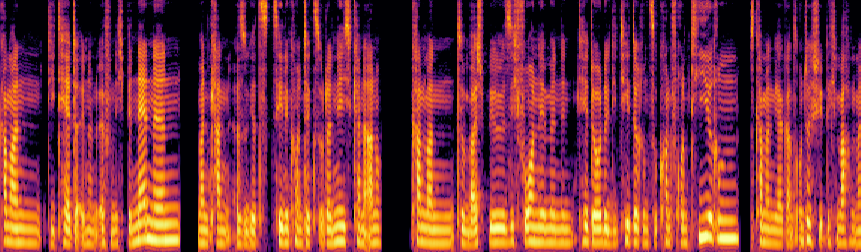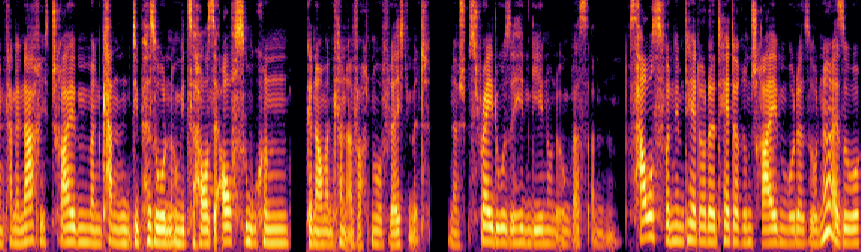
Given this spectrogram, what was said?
kann man die TäterInnen öffentlich benennen. Man kann, also jetzt Szene-Kontext oder nicht, keine Ahnung, kann man zum Beispiel sich vornehmen, den Täter oder die Täterin zu konfrontieren. Das kann man ja ganz unterschiedlich machen. Man kann eine Nachricht schreiben, man kann die Person irgendwie zu Hause aufsuchen. Genau, man kann einfach nur vielleicht mit einer Spraydose hingehen und irgendwas an das Haus von dem Täter oder Täterin schreiben oder so, ne? Also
